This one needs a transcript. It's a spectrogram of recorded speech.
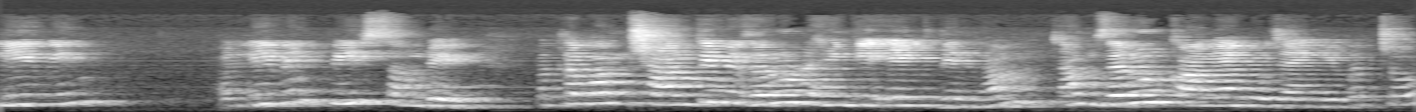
live in live in peace someday मतलब हम शांति में ज़रूर रहेंगे एक दिन। हम हम ज़रूर कामयाब हो जाएँगे बच्चों।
